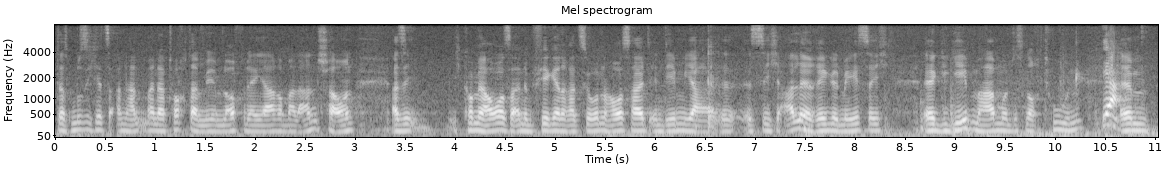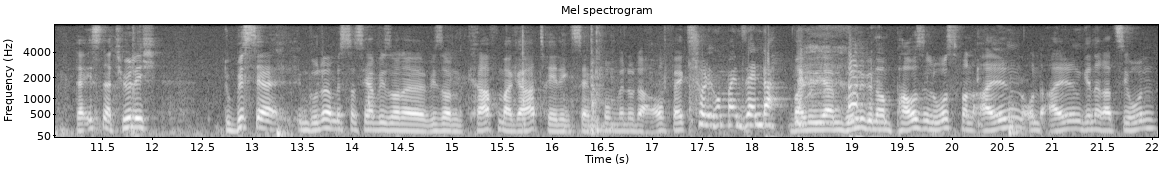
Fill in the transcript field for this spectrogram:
das muss ich jetzt anhand meiner Tochter mir im Laufe der Jahre mal anschauen. Also ich, ich komme ja auch aus einem Vier-Generationen-Haushalt, in dem ja äh, es sich alle regelmäßig äh, gegeben haben und es noch tun. Ja. Ähm, da ist natürlich, du bist ja, im Grunde genommen ist das ja wie so, eine, wie so ein Krav Maga-Trainingszentrum, wenn du da aufwächst Entschuldigung, mein Sender. weil du ja im Grunde genommen pausenlos von allen und allen Generationen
